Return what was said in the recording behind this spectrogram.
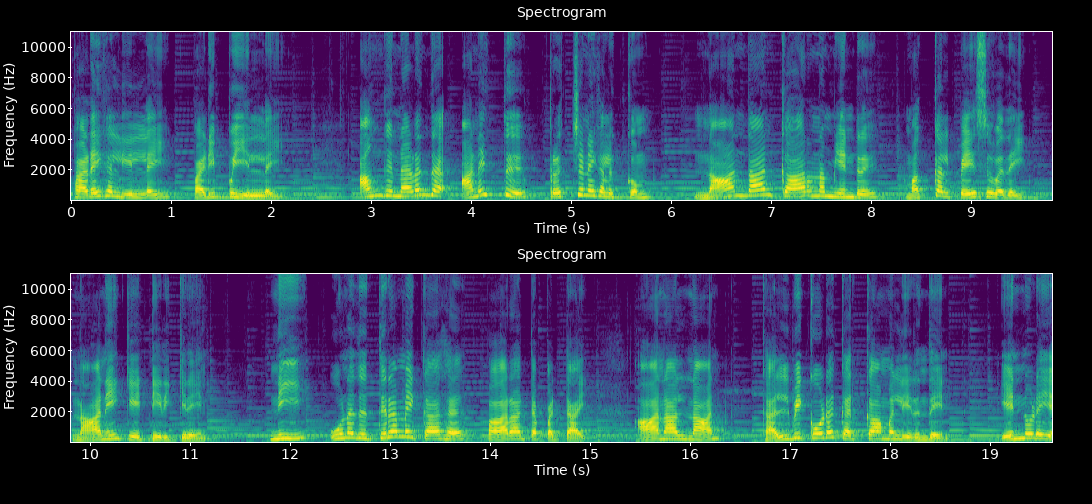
படைகள் இல்லை படிப்பு இல்லை. அங்கு நடந்த அனைத்து பிரச்சனைகளுக்கும் நான் தான் காரணம் என்று மக்கள் பேசுவதை நானே கேட்டிருக்கிறேன். நீ உனது திறமைக்காக பாராட்டப்பட்டாய். ஆனால் நான் கல்வி கூட கற்காமல் இருந்தேன். என்னுடைய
